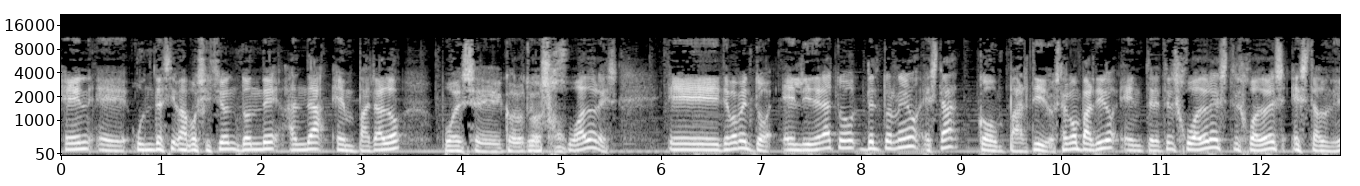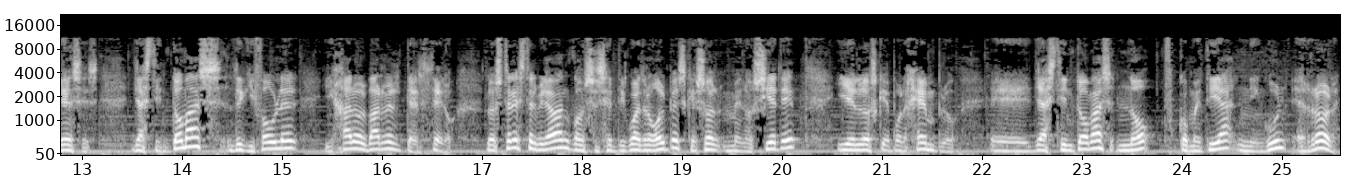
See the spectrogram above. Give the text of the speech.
en eh, undécima posición donde anda empatado pues eh, con otros jugadores. Eh, de momento, el liderato del torneo está compartido. Está compartido entre tres jugadores, tres jugadores estadounidenses. Justin Thomas, Ricky Fowler y Harold Barner tercero. Los tres terminaban con 64 golpes, que son menos 7, y en los que, por ejemplo, eh, Justin Thomas no cometía ningún error.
